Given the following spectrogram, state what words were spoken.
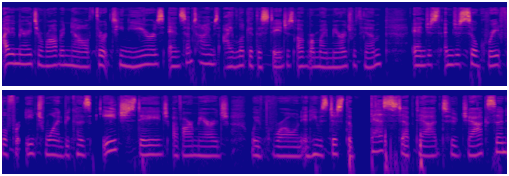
I've been married to Robin now 13 years, and sometimes I look at the stages of my marriage with him and just I'm just so grateful for each one because each stage of our marriage we've grown and he was just the best stepdad to Jackson,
